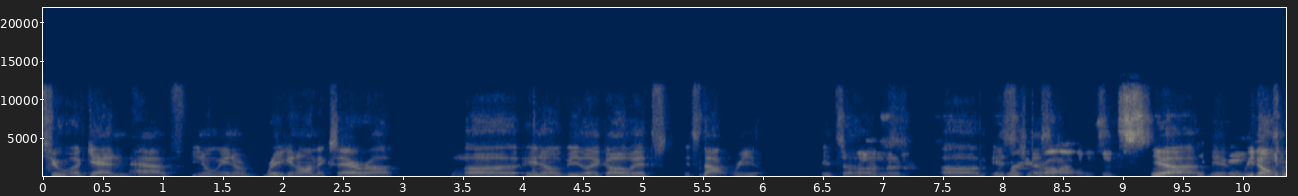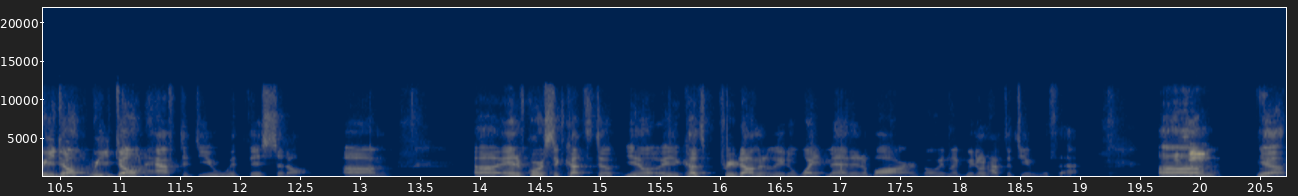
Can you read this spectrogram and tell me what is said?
to again have you know in a Reaganomics era mm, uh, you know be like oh it's it's not real it's a hoax. Mhm. um, it's avert just, eyes. It's yeah, yeah, we don't we don't we don't have to deal with this at all um uh, and of course it cuts to you know it cuts predominantly to white men in a bar going like we don't have to deal with that um yeah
